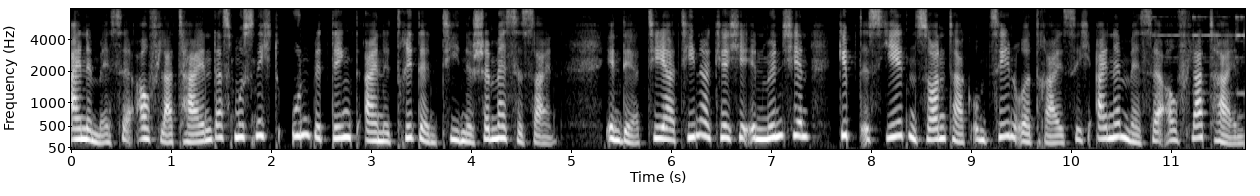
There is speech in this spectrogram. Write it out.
Eine Messe auf Latein, das muss nicht unbedingt eine tridentinische Messe sein. In der Theatinerkirche in München gibt es jeden Sonntag um 10.30 Uhr eine Messe auf Latein.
